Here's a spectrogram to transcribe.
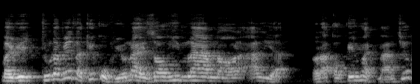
bởi vì chúng ta biết là cái cổ phiếu này do Him Lam nó đã gì ạ? Nó đã có kế hoạch bán trước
